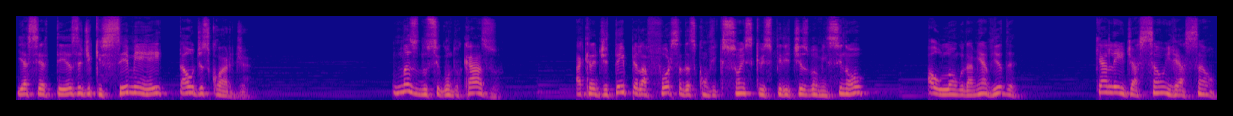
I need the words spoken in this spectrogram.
e a certeza de que semeei tal discórdia. Mas no segundo caso, acreditei pela força das convicções que o Espiritismo me ensinou ao longo da minha vida que a lei de ação e reação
